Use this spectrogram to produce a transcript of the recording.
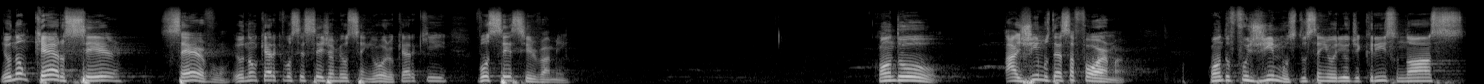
eu não quero ser servo, eu não quero que você seja meu senhor, eu quero que você sirva a mim. Quando agimos dessa forma, quando fugimos do senhorio de Cristo, nós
